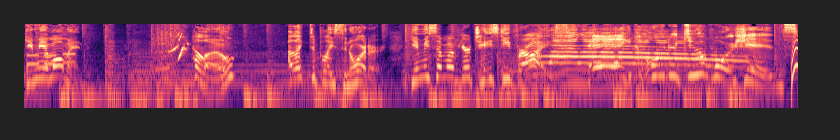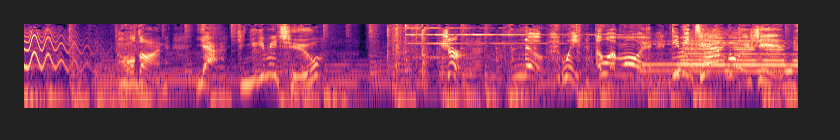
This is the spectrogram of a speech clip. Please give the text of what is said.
Give me a moment. Hello? I'd like to place an order. Give me some of your tasty fries. Hey! Order two portions! Hold on. Yeah, can you give me two? Sure. No, wait, I want more! Give me ten portions!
